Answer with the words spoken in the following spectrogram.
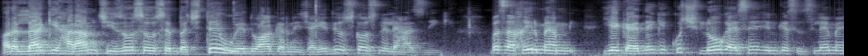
اور اللہ کی حرام چیزوں سے اسے بچتے ہوئے دعا کرنی چاہیے تھی، اس کا اس نے لحاظ نہیں کیا۔ بس آخر میں ہم یہ کہہ دیں کہ کچھ لوگ ایسے ہیں جن کے سلسلے میں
